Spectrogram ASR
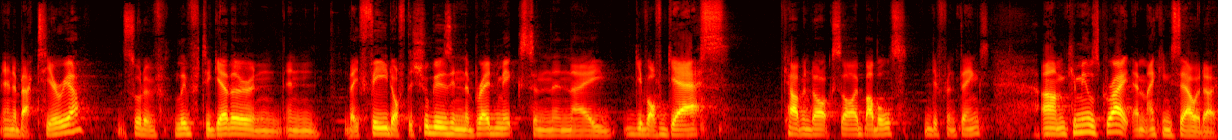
and a bacteria that sort of live together and, and they feed off the sugars in the bread mix and then they give off gas, carbon dioxide, bubbles, and different things. Um, Camille's great at making sourdough.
